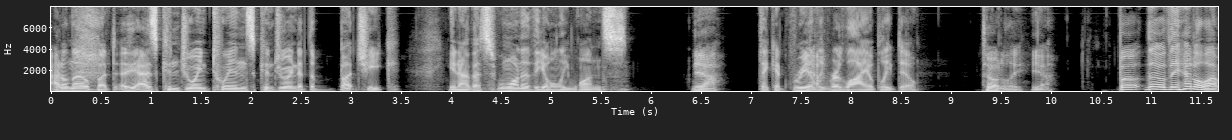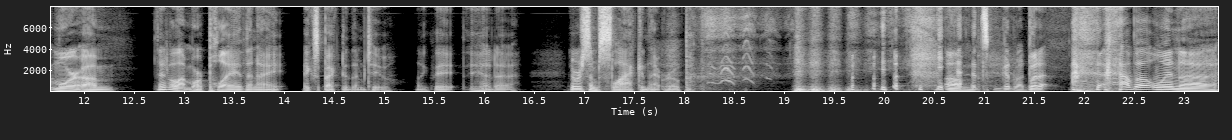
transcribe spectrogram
I don't know, but uh, as conjoined twins, conjoined at the butt cheek, you know, that's one of the only ones Yeah. they could really reliably do. Totally. Yeah. But though they had a lot more um they had a lot more play than I expected them to. Like they, they had a there was some slack in that rope. Um, that's a good one. But how about when uh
